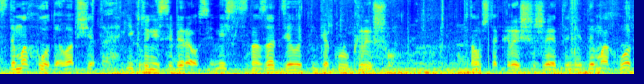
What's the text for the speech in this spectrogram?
с дымохода вообще-то. Никто не собирался месяц назад делать никакую крышу. Потому что крыша же это не дымоход,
